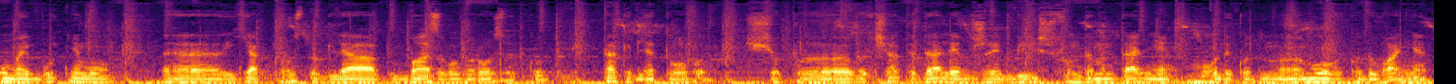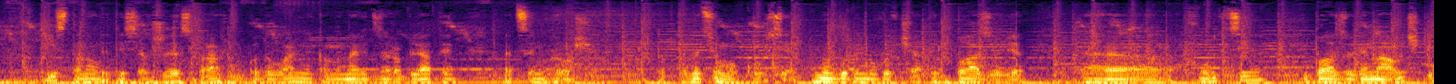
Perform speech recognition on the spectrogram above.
у майбутньому е, як просто для базового розвитку, так і для того, щоб е, вивчати далі вже більш фундаментальні моди мови кодування і становитися вже справжнім кодувальником і навіть заробляти цим гроші. Тобто на цьому курсі ми будемо вивчати базові е, функції, базові навички,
